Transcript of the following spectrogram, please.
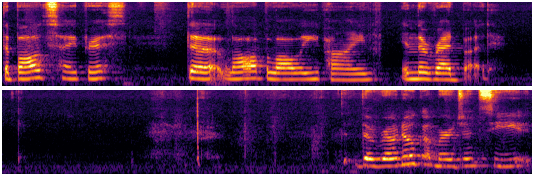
the bald cypress, the loblolly pine, and the redbud. The Roanoke Emergency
